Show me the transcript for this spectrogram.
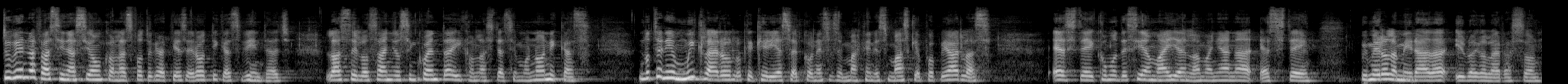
Tuve una fascinación con las fotografías eróticas vintage, las de los años 50 y con las decimonónicas. No tenía muy claro lo que quería hacer con esas imágenes más que apropiarlas. Este, como decía Maya en la mañana, este, primero la mirada y luego la razón.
